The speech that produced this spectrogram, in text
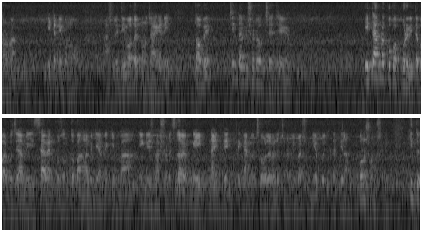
ধারণা। এটা নিয়ে কোনো আসলে দ্বিমতের কোনো জায়গা নেই। তবে চিন্তার বিষয়টা হচ্ছে যে, এটা আমরা কোপ আপ করে নিতে পারব যে আমি সেভেন পর্যন্ত বাংলা মিডিয়ামে কিংবা ইংলিশ ভার্সনে ছিলাম এবং এইট নাইন টেন থেকে আমি ও লেভেলের জন্য প্রিপারেশন নিয়ে পরীক্ষাটা দিলাম। কোনো সমস্যা নেই। কিন্তু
